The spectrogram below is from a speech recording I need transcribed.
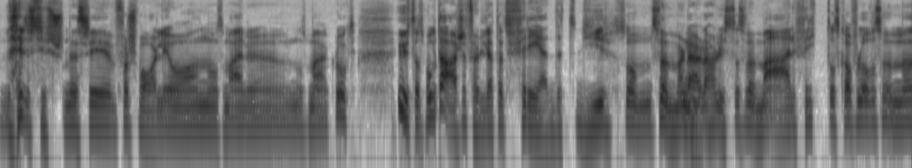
ressursmessig forsvarlig og noe som er, eh, noe som er klokt. Utgangspunktet er selvfølgelig at et fredet dyr som svømmer der det har lyst til å svømme, er fritt og skal få lov å svømme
